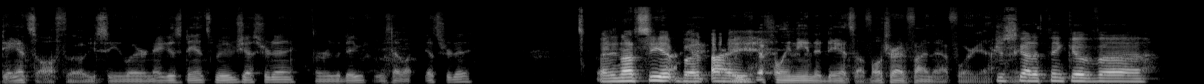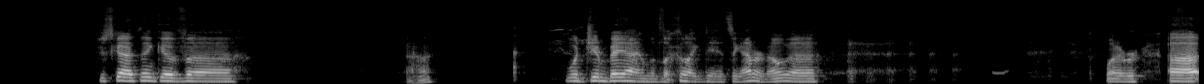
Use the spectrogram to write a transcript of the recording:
dance off, though. You see Larrañaga's dance moves yesterday or the day was that yesterday? I did not see it, but I definitely need a dance off. I'll try to find that for you. Just got to think of. uh Just got to think of. uh Uh huh. What Jim Boeheim would look like dancing. I don't know. uh Whatever. Uh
